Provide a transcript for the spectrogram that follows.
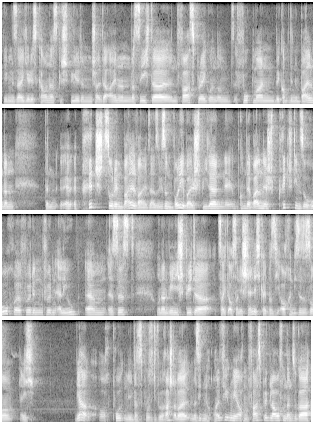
gegen Salgiris Kaunas gespielt und schalte ein und was sehe ich da? Ein Fast Break und, und Vogtmann bekommt den Ball und dann dann er, er pritscht so den Ball weiter. Also wie so ein Volleyballspieler kommt der Ball und er pritscht ihn so hoch äh, für den, für den Alley-Oop-Assist. Ähm, und dann wenig später zeigt auch seine Schnelligkeit, was ich auch in dieser Saison eigentlich ja, auch nee, was positiv überrascht, aber man sieht ihn häufig irgendwie auch im Fastbreak laufen, dann sogar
